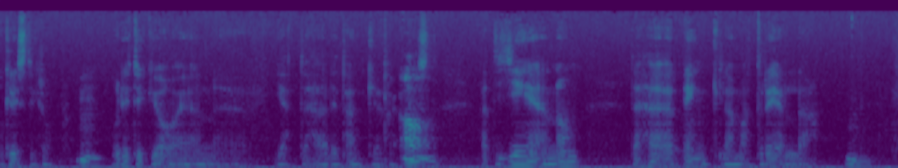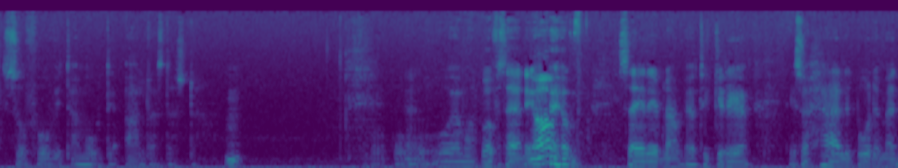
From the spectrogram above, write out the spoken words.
och Kristi kropp. Mm. Och det tycker jag är en eh, jättehärlig tanke faktiskt. Ja. Att genom det här enkla materiella Mm. så får vi ta emot det allra största. Mm. Och, och, och jag måste bara få säga det. Ja. Jag säger det ibland. Jag tycker det är, det är så härligt både med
